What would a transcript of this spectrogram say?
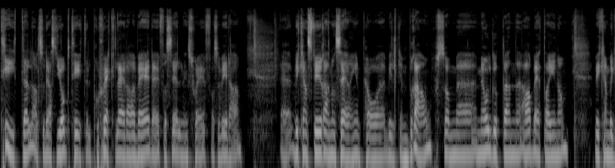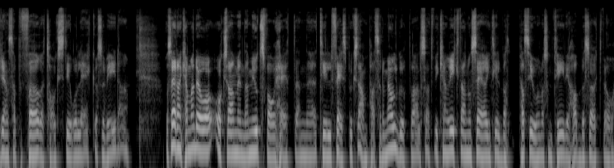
titel, alltså deras jobbtitel, projektledare, vd, försäljningschef och så vidare. Eh, vi kan styra annonseringen på eh, vilken bransch som eh, målgruppen arbetar inom. Vi kan begränsa på företagsstorlek och så vidare. Och sedan kan man då också använda motsvarigheten till Facebooks anpassade målgrupper, alltså att vi kan rikta annonsering till personer som tidigare har besökt vår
